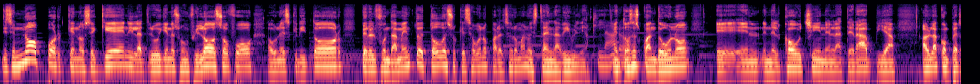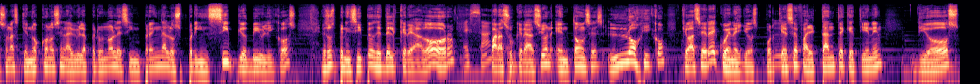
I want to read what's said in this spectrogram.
Dicen, no porque no sé quién y le atribuyen eso a un filósofo, a un escritor, pero el fundamento de todo eso que sea bueno para el ser humano está en la Biblia. Entonces, cuando uno eh, en, el coaching, en la terapia, habla con personas que no conocen la Biblia, pero uno les impregna los principios bíblicos, esos principios desde el creador para su creación, entonces, lógico que va a ser eco en ellos, porque mm. ese faltante que tienen, Dios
